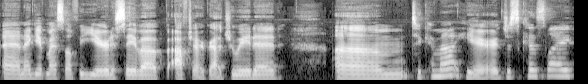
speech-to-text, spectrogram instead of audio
And I gave myself a year to save up after I graduated um, to come out here, just because like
